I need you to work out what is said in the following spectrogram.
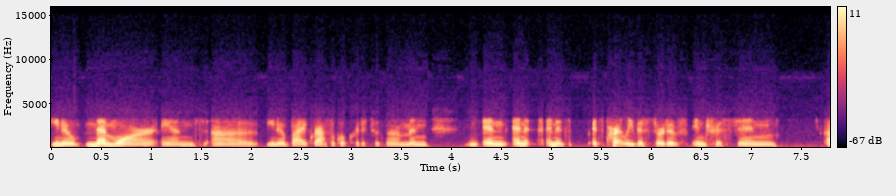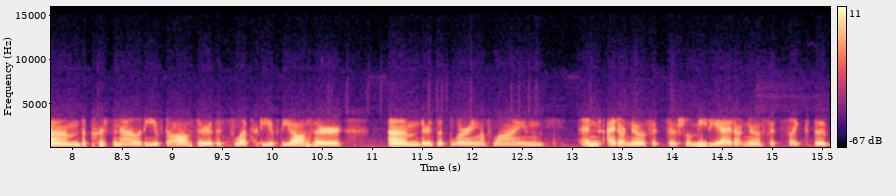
you know memoir and uh, you know biographical criticism. And and and and it's it's partly this sort of interest in um, the personality of the author, the celebrity of the author. Um, there's a blurring of lines, and I don't know if it's social media. I don't know if it's like the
